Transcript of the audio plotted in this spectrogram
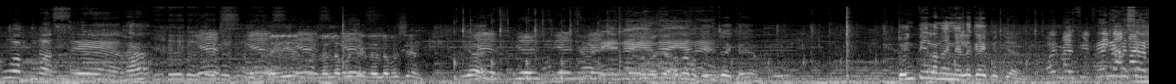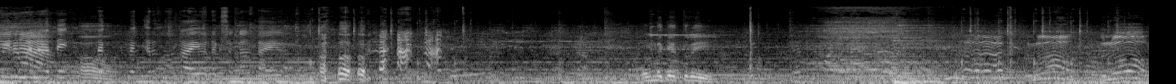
Huwag na, sir. Ha? Yes, yes, yes, lalabas yes, yan, lalabas yan. Yan. yes, yes, yes, yes. Para mag-enjoy kayo. 20 lang ang nilagay ko dyan. Oy, may 50 Pero masabi naman natin, nag- nag-ano tayo, nagsungal tayo. Huwag na kayo 3. Hello, hello.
